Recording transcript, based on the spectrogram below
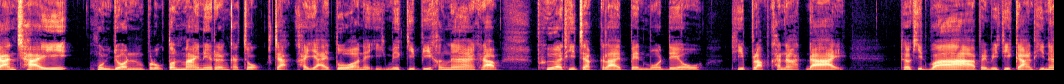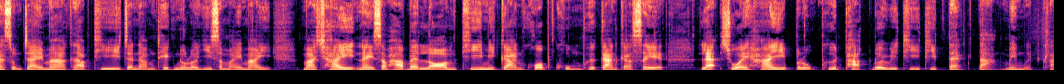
การใช้หุ่นยนต์ปลูกต้นไม้ในเรือนกระจก จะขยายตัวในอีกไม่กี่ปีข้างหน้าครับ เพื่อที่จะกลายเป็นโมเดล ที่ปรับขนาดได้ เธอคิดว่าเป็นวิธีการที่น่าสนใจมากครับ ที่จะนำเทคโนโลยีสมัยใหม่ มาใช้ในสภาพแวดล้อมที่มีการควบคุมเพื่อการเกษตร และช่วยให้ปลูกพืชผักด้วยวิธีที่แตกต่างไม่เหมือนใคร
